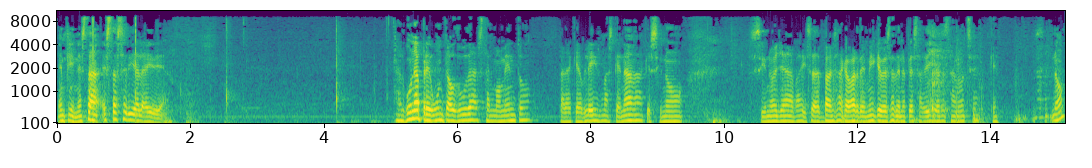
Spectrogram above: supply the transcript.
En fin, esta sería la idea. ¿Alguna pregunta o duda hasta el momento? Para que habléis más que nada, que si no, si no ya vais a, vais a acabar de mí, que vais a tener pesadillas esta noche. ¿Qué? ¿No?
